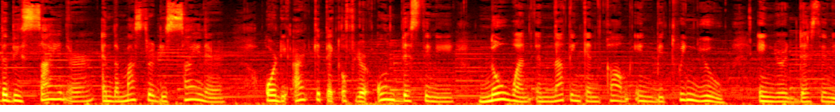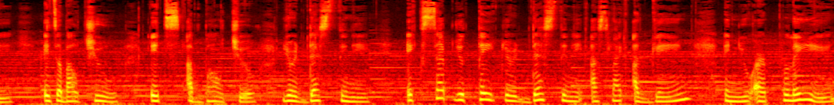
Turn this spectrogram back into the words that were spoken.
the designer and the master designer or the architect of your own destiny, no one and nothing can come in between you in your destiny. It's about you. It's about you. Your destiny. Except you take your destiny as like a game and you are playing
